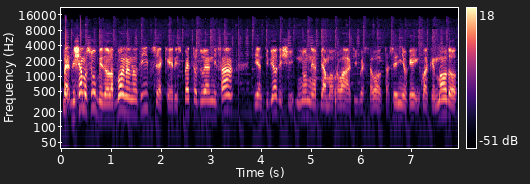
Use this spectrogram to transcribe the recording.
Beh, diciamo subito, la buona notizia è che rispetto a due anni fa di antibiotici non ne abbiamo provati questa volta, segno che in qualche modo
